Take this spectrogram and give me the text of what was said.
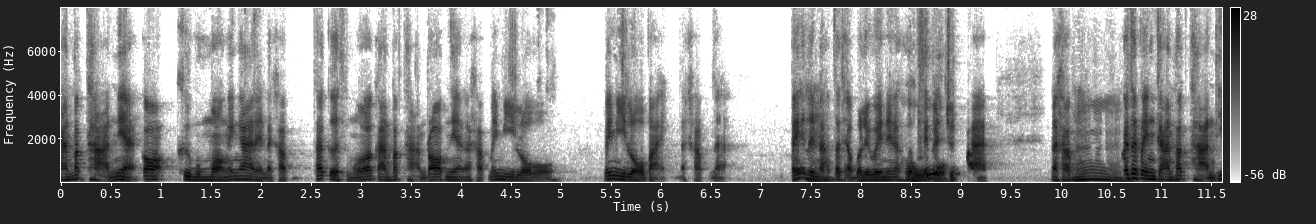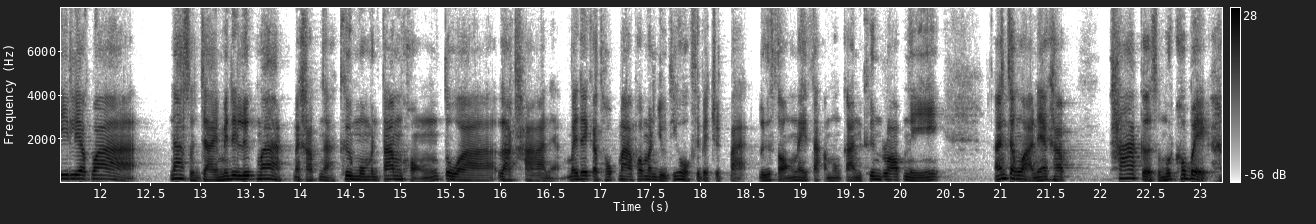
การพักฐานเนี่ยก็คือมุมมองง่ายๆเลยนะครับ ถ้าเกิดสมมติว่าการพักฐานรอบเนี้ยนะครับ ไม่มีโลไม่มีโลใหม่นะครับนะเป๊ะเลยนะแต่แถวบริเวณนี้นะหกสิบเอ็ดจุดแปดนะครับอืมก็จะเป็นการพักฐานที่เรียกว่าน่าสนใจไม่ได้ลึกมากนะครับนะคือโมเมนตัมของตัวราคาเนี่ยไม่ได้กระทบมากเพราะมันอยู่ที่ 61.8 หรือ 2 ใน 3 ของการขึ้นรอบนี้นั้นจังหวะเนี้ยครับ ถ้าเกิดสมมติเขาเบรกไฮ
